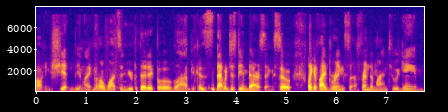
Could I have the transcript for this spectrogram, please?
talking shit and being like, "Oh, Watson, you're pathetic," blah blah blah, because that would just be embarrassing. So, like, if I bring a friend of mine to a game.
